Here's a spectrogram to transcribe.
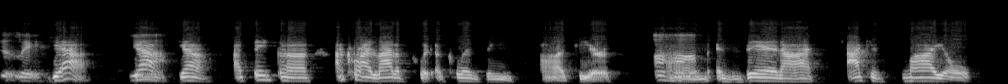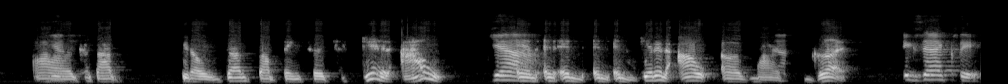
definitely. yeah, Yeah. yeah, yeah. I think uh, I cry a lot of uh, cleansing uh, tears, Uh huh. um, and then I I can smile Yeah. because I've you know done something to, to get it out yeah. and, and, and, and, and get it out of my Yeah. gut. Exactly.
